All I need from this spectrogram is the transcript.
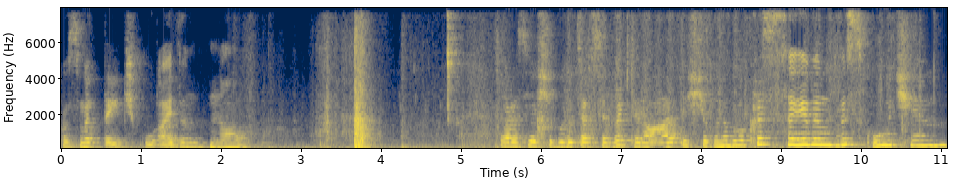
косметичку. I don't know. Зараз я ще буду це все витирати, щоб воно було красивим, блискучим.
